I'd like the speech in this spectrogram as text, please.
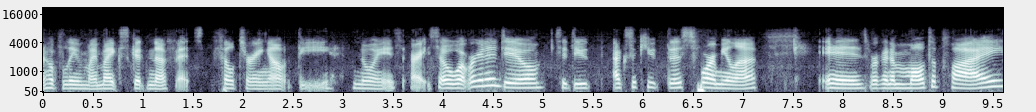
Hopefully my mic's good enough. It's filtering out the noise. All right, so what we're going to do to do execute this formula is we're going to multiply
